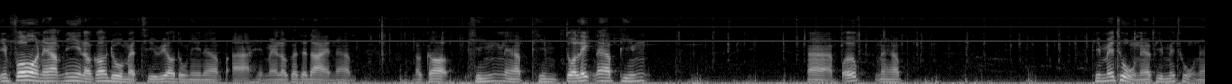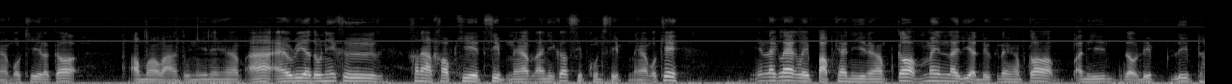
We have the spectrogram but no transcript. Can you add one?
อินโฟนะครับนี่เราก็ดู Material ตรงนี้นะครับอ่าเห็นไหมเราก็จะได้นะครับ แล้วก็พิงนะครับพิมพ์ตัวเล็กนะครับพิมพ์อ่าปุ๊บนะครับ พิมพ์ไม่ถูกนะพิมพ์ไม่ถูกนะครับโอเคแล้วก็เอามาวางตรงนี้นะครับอ่า area ตรงนี้คือขนาดขอบเขต10นะครับอันนี้ก็ 10คูณ10นะครับโอเคงั้แรก ๆ เลยปรับแค่นี้นะครับ ก็ไม่รายละเอียดลึกนะครับ ก็อันนี้เดี๋ยวรีบรีบท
